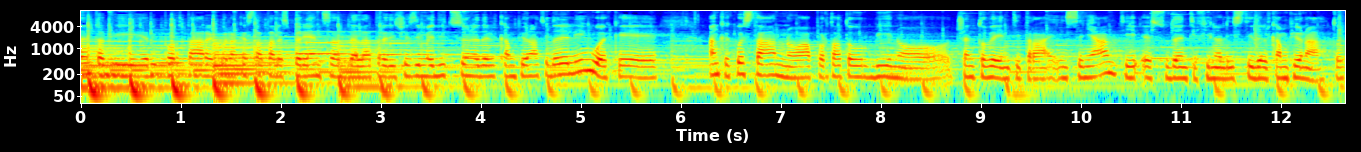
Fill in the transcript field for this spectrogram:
contenta di riportare quella che è stata l'esperienza della tredicesima edizione del campionato delle lingue che anche quest'anno ha portato a Urbino 120 tra insegnanti e studenti finalisti del campionato.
